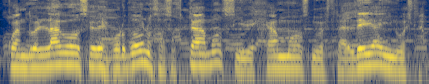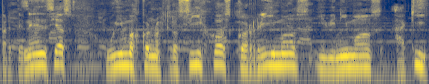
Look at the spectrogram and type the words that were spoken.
Cuando el lago se desbordó nos asustamos y dejamos nuestra aldea y nuestras pertenencias, huimos con nuestros hijos, corrimos y vinimos aquí.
